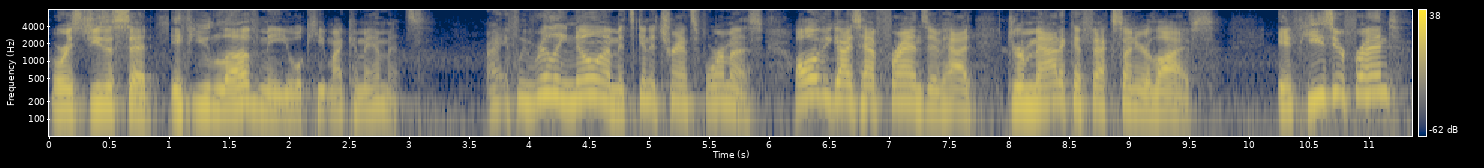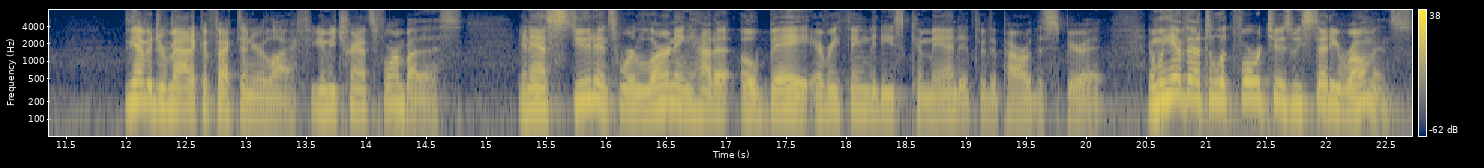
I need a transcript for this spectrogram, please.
Or as Jesus said, if you love me, you will keep my commandments. Right? If we really know him, it's going to transform us. All of you guys have friends that have had dramatic effects on your lives. If he's your friend, he's going to have a dramatic effect on your life. You're going to be transformed by this. And as students, we're learning how to obey everything that he's commanded through the power of the Spirit. And we have that to look forward to as we study Romans.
